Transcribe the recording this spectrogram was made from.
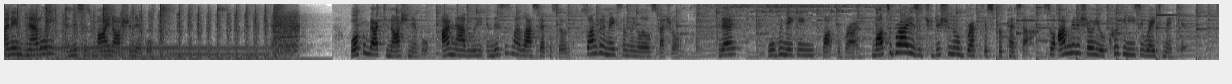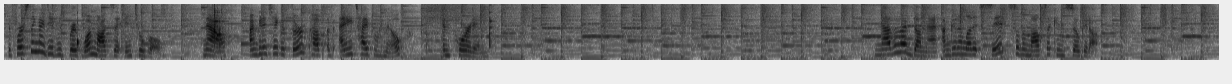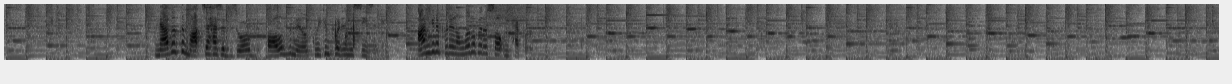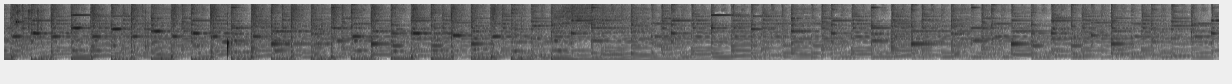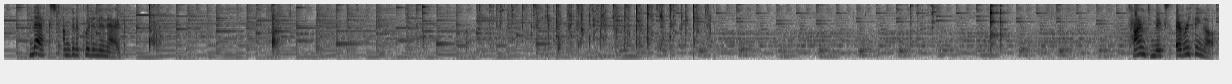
My name's Nathalie, and this is my Nosh and Nibble. Welcome back to Nosh and Nibble. I'm Nathalie, and this is my last episode, so I'm going to make something a little special. Today, we'll be making matzo brei. Matzo brei is a traditional breakfast for Pesach, so I'm going to show you a quick and easy way to make it. The first thing I did was break one matzah into a bowl. Now, I'm going to take a third cup of any type of milk and pour it in. Now that I've done that, I'm to let it sit so the matzah can soak it up. Now that the matzah has absorbed all of the milk, we can put in the seasoning. I'm to put in a little bit of salt and pepper. Next, I'm going to put in an egg. Time to mix everything up.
